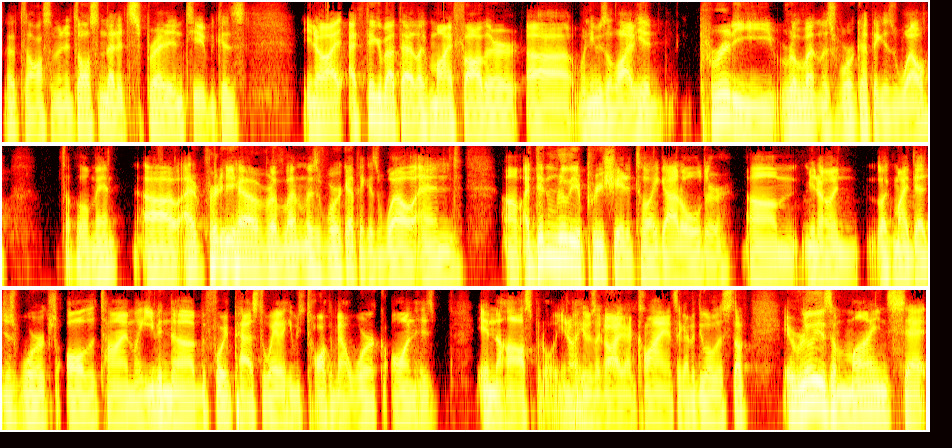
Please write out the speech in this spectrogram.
That's awesome, and it's awesome that it's spread into you because you know, I, I think about that like my father, uh, when he was alive, he had pretty relentless work ethic as well. What's up, little man? Uh, I had pretty uh, relentless work ethic as well, and um, I didn't really appreciate it till I got older. Um, you know, and like my dad just worked all the time. Like even uh, before he passed away, like he was talking about work on his in the hospital. You know, he was like, "Oh, I got clients. I got to do all this stuff." It really is a mindset,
